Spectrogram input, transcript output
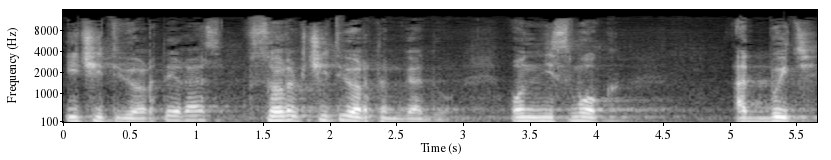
и четвертый раз в 1944 году. Он не смог отбыть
